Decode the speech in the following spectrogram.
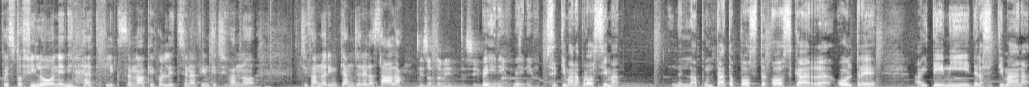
questo filone di Netflix, no? Che colleziona film che ci fanno ci fanno rimpiangere la sala. Esattamente, sì. Bene, esatto. bene. Settimana prossima, nella puntata post Oscar, oltre ai temi della settimana,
